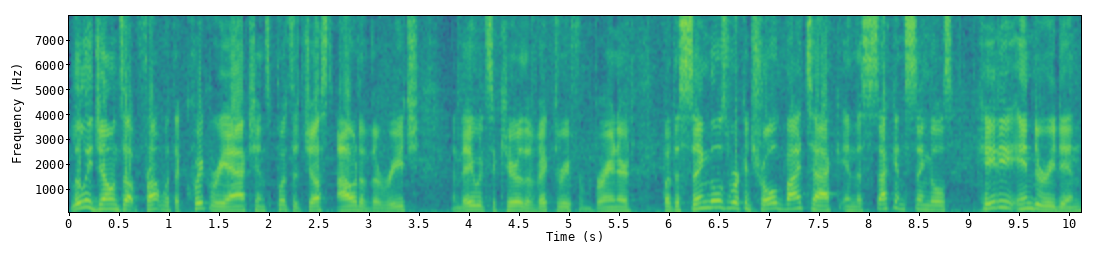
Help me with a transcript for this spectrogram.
Lily Jones up front with the quick reactions puts it just out of the reach, and they would secure the victory from Brainerd. But the singles were controlled by Tech. In the second singles, Katie Inderidin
